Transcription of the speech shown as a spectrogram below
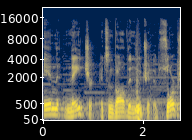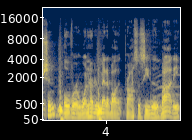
in nature. It's involved in nutrient absorption, over 100 metabolic processes in the body,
